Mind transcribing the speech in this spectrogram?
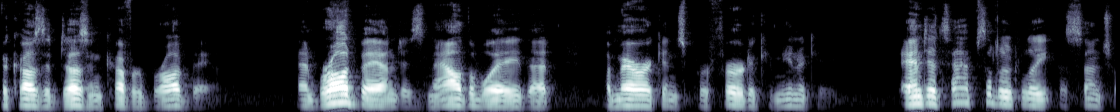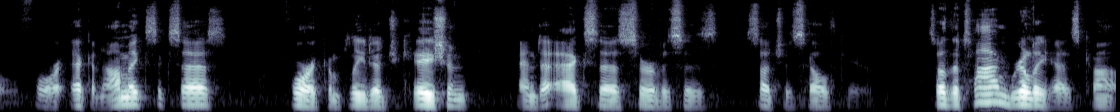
because it doesn't cover broadband. And broadband is now the way that Americans prefer to communicate. And it's absolutely essential for economic success, for a complete education, and to access services such as healthcare. So the time really has come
